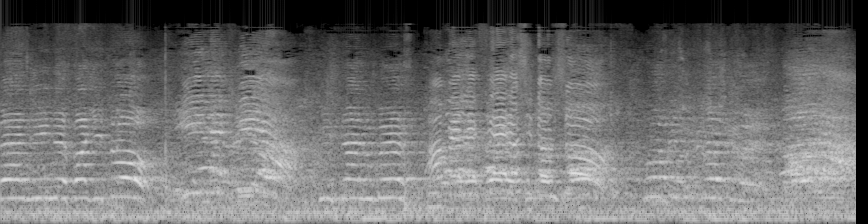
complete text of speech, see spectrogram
Δεν είναι φαγητό! Είναι βία! Τι θέλουμε! Απελευθέρωση των ζώων! Πότε το θέλουμε! Ναι!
